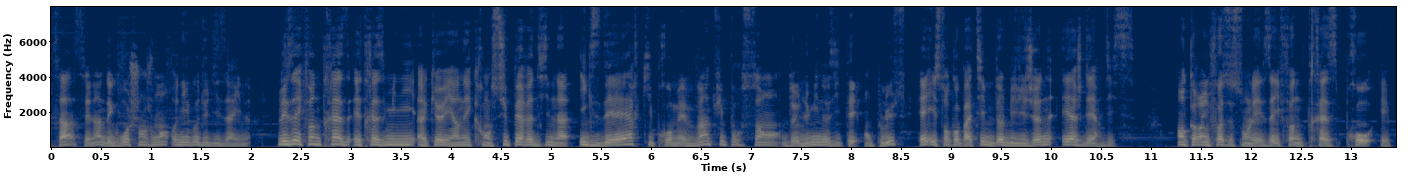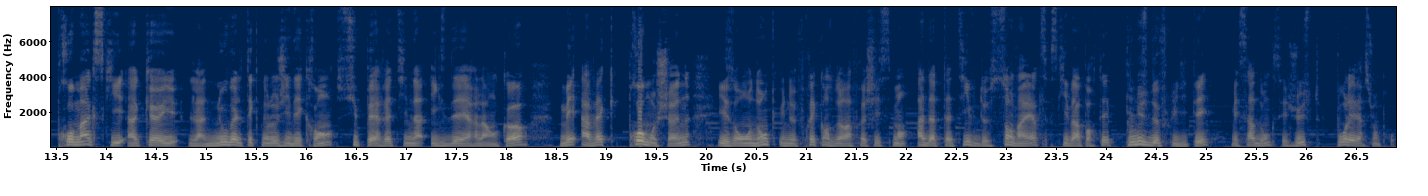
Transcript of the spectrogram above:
Ça, c'est l'un des gros changements au niveau du design. Les iPhone 13 et 13 mini accueillent un écran Super Retina XDR qui promet 28% de luminosité en plus et ils sont compatibles Dolby Vision et HDR10. Encore une fois, ce sont les iPhone 13 Pro et Pro Max qui accueillent la nouvelle technologie d'écran, Super Retina XDR là encore, mais avec ProMotion. Ils auront donc une fréquence de rafraîchissement adaptative de 120 Hz, ce qui va apporter plus de fluidité, mais ça donc c'est juste pour les versions Pro.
